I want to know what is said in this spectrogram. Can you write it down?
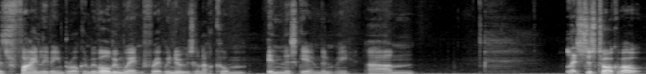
has finally been broken. We've all been waiting for it. We knew it was going to come in this game, didn't we? Um, let's just talk about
